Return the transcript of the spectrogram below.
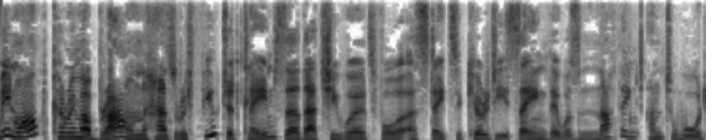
Meanwhile, Karima Brown has refuted claims uh, that she works for uh, state security, saying there was nothing untoward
